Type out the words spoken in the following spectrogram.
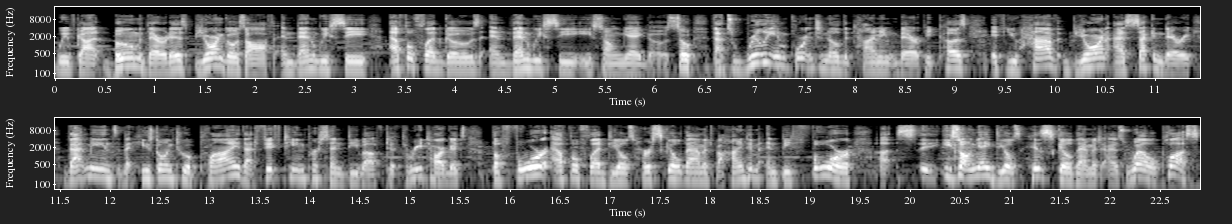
we've got boom there it is Bjorn goes off and then we see Aethelflaed goes and then we see Yi Seong-gye goes. So that's really important to know the timing there because if you have Bjorn as secondary that means that he's going to apply that 15% debuff to three targets before Aethelflaed deals her skill damage behind him and before uh, Yi Seong-gye deals his skill damage as well. Plus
